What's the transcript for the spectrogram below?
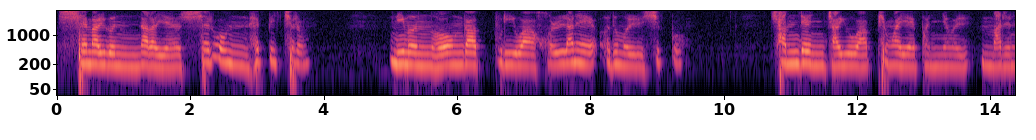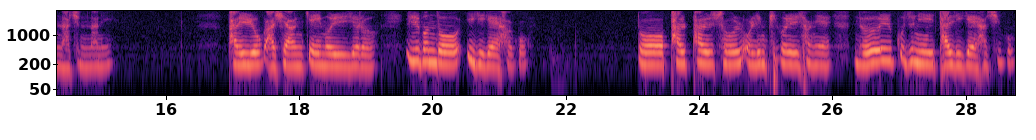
새맑은 나라의 새로운 햇빛처럼 님은 온갖 불의와 혼란의 어둠을 씻고 참된 자유와 평화의 번영을 마련하셨나니. 86 아시안 게임을 열어 일본도 이기게 하고 또 88 서울 올림픽을 향해 늘 꾸준히 달리게 하시고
